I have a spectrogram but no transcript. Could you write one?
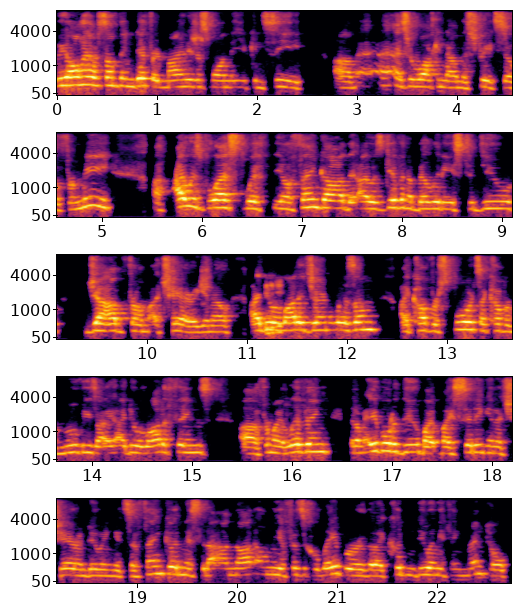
we all have something different. Mine is just one that you can see um, as you're walking down the street. So for me, uh, I was blessed with, you know, thank God that I was given abilities to do job from a chair. You know, I do a lot of journalism. I cover sports. I cover movies. I, I do a lot of things uh, for my living that I'm able to do by, by sitting in a chair and doing it. So thank goodness that I'm not only a physical laborer, that I couldn't do anything mental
